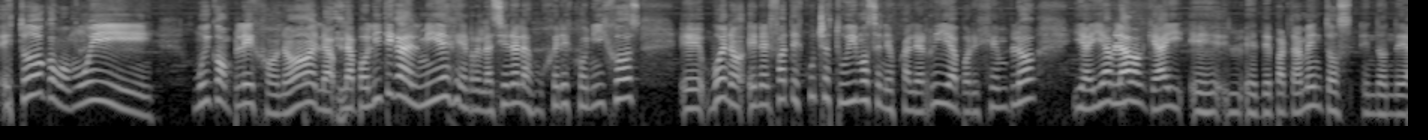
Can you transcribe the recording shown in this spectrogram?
es todo como muy muy complejo, ¿no? La, la política del MIDES en relación a las mujeres con hijos, eh, bueno, en el FAT Escucha estuvimos en Euskal Herria, por ejemplo, y ahí hablaban que hay eh, eh, departamentos en donde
